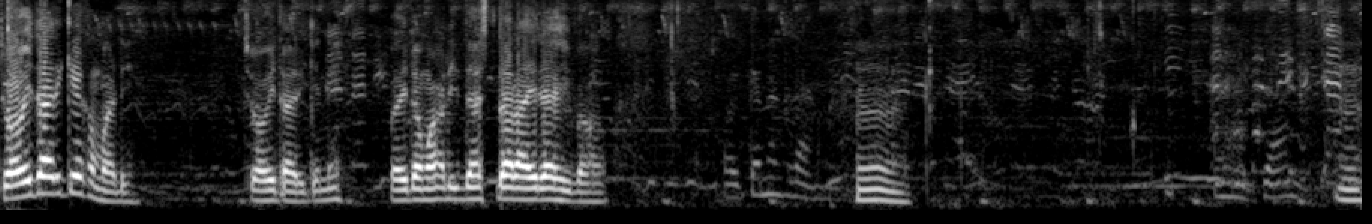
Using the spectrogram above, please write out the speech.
ચોવીસ તારીખે કમાડી ચોવીસ તારીખે નહીં. ભાઈ તમારી દસ દર આવી રહી ભાવ હમ. હમ.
